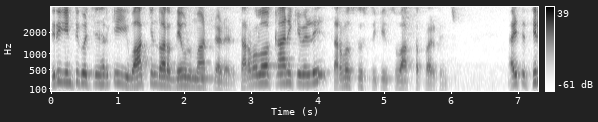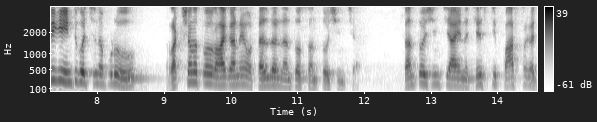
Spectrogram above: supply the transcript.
తిరిగి ఇంటికి వచ్చేసరికి ఈ వాక్యం ద్వారా దేవుడు మాట్లాడాడు. సర్వలోకానికి వెళ్ళి సర్వ సృష్టికి సువార్త ప్రకటించు. అయితే తిరిగి ఇంటికి వచ్చినప్పుడు రక్షణతో రాగానే ఒక తల్లిదండ్రులు ఎంతో సంతోషించారు. సంతోషించి ఆయన చేస్టి పాస్టర్గా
